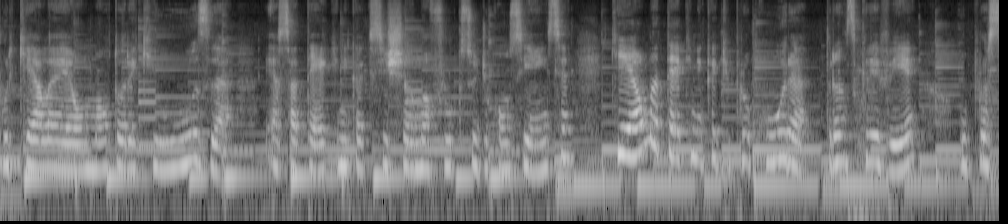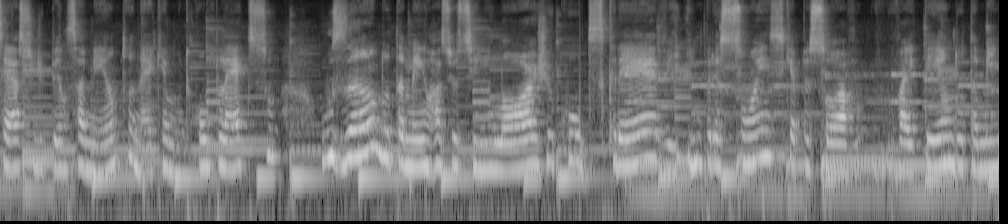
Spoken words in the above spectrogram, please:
porque ela é uma autora que usa essa técnica que se chama fluxo de consciência, que é uma técnica que procura transcrever o processo de pensamento, né, que é muito complexo, usando também o raciocínio lógico, descreve impressões que a pessoa vai tendo também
